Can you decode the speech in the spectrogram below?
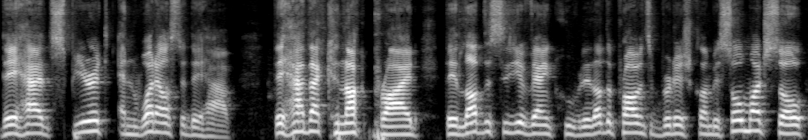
they had spirit, and what else did they have? They had that Canuck pride. They loved the city of Vancouver. They loved the province of British Columbia so much so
